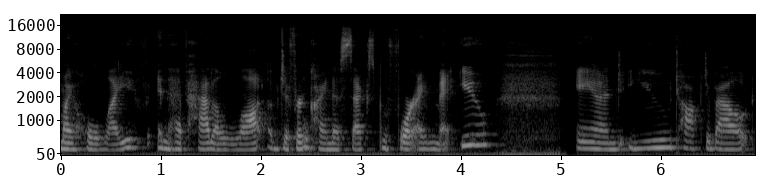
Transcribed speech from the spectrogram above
my whole life and have had a lot of different kind of sex before I met you. And you talked about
